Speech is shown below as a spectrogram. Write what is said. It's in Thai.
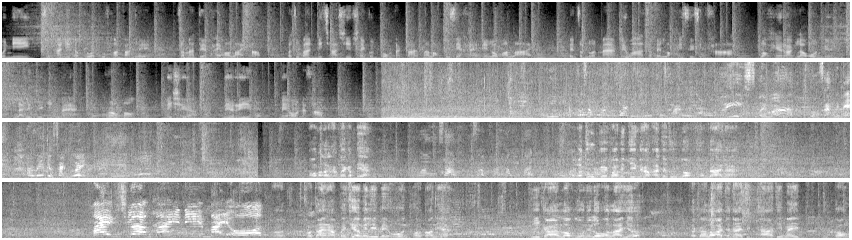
วันนี้สถานีตำรวจภูธรบางเลน จะมาเตือนภัยออนไลน์ครับ ปัจจุบันมิจฉาชีพใช้กลโกงต่างๆ มาหลอกผู้เสียหายในโลกออนไลน์ เป็นจำนวนมากไม่ว่าจะเป็นหลอกให้ซื้อสินค้า หลอกให้รักแล้วโอนเงิน และอื่นๆอีกมาก เราต้องไม่เชื่อ ไม่รีบ ไม่โอนนะครับก็สั่งห้าร้อยบาทเองถูกมากเลยอะเฮ้ยสวยมาก ลองสั่งเลยไหมเอาเลยเดี๋ยวสั่งด้วย น้องกำลังทำอะไรครับเนี่ยกำลังสั่งโทรศัพท์ค่ะห้าร้อยบาทเองถูกมากมันถูกเกินความเป็นจริงนะครับ อาจจะถูกหลอกลวงได้นะ ไม่เชื่อไม่ดีไม่โอนเอ่อเข้าใจนะครับไม่เชื่อไม่รีบไม่โอน เพราะตอนเนี้ยมีการหลอกลวงในโลกออนไลน์เยอะ แล้วก็เราอาจจะได้สินค้าที่ไม่ถูกต้อง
